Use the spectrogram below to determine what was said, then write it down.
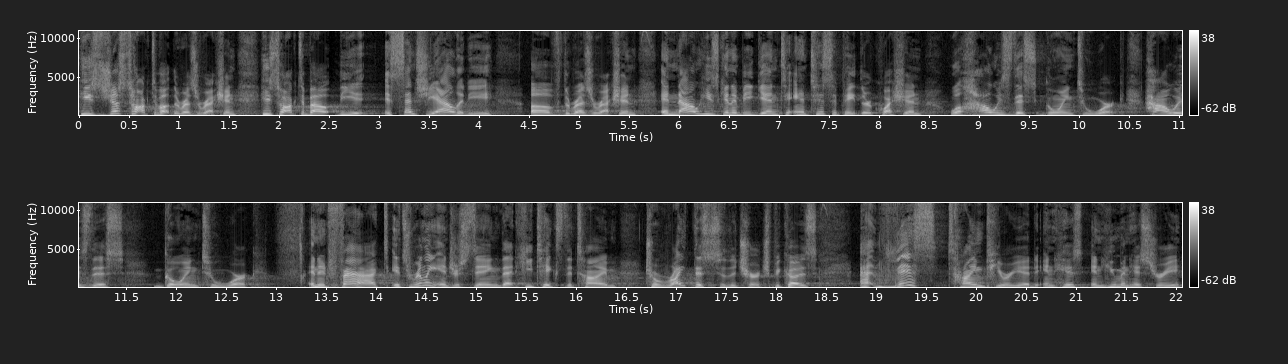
He's just talked about the resurrection, he's talked about the essentiality of the resurrection. And now he's going to begin to anticipate their question well, how is this going to work? How is this going to work? And in fact, it's really interesting that he takes the time to write this to the church because at this time period in, his, in human history,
